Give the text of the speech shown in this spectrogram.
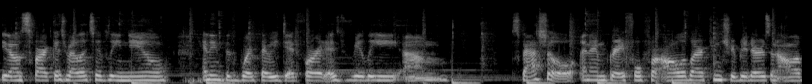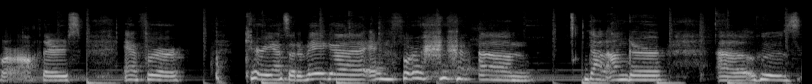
you know, Spark is relatively new. I think the work that we did for it is really um, special. And I'm grateful for all of our contributors and all of our authors and for Karrieann Vega and for um, Don Unger, uh, who's,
